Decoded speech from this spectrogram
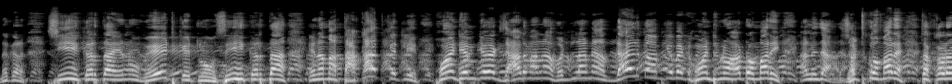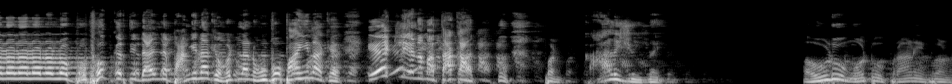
નકર સિંહ કરતા એનું વેટ કેટલું, સિંહ કરતા એનામાં તાકાત કેટલી? હોંઠ એમ કહેવાય કે ઝાડવાના વડલાના ડાળમાં એમ કહેવાય હોંઠનો આટો મારી અને ઝટકો મારે, તો કડો ભૂફૂક કરતી ડાળને ભાંગી નાખે, વડલાને ઊભો ભાંગી નાખે. એટલી એનામાં તાકાત. પણ કાળજ્યું નહીં. અવડું મોટું પ્રાણી પણ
